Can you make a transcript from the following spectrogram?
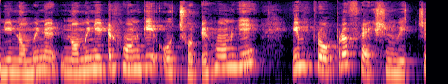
ਨੋਮੀਨੇਟਰ ਹੋਣਗੇ, ਉਹ ਛੋਟੇ ਹੋਣਗੇ। ਇੰਪ੍ਰੋਪਰ ਫ੍ਰੈਕਸ਼ਨ ਵਿੱਚ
